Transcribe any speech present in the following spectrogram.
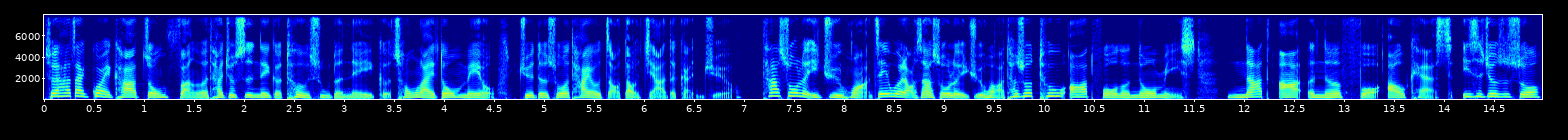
所以他在怪咖中反而他就是那个特殊的那一个，从来都没有觉得说他有找到家的感觉哦。他说了一句话，这一位老师他说了一句话，他说 “Too art for the normies, not art enough for outcasts。”意思就是说，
